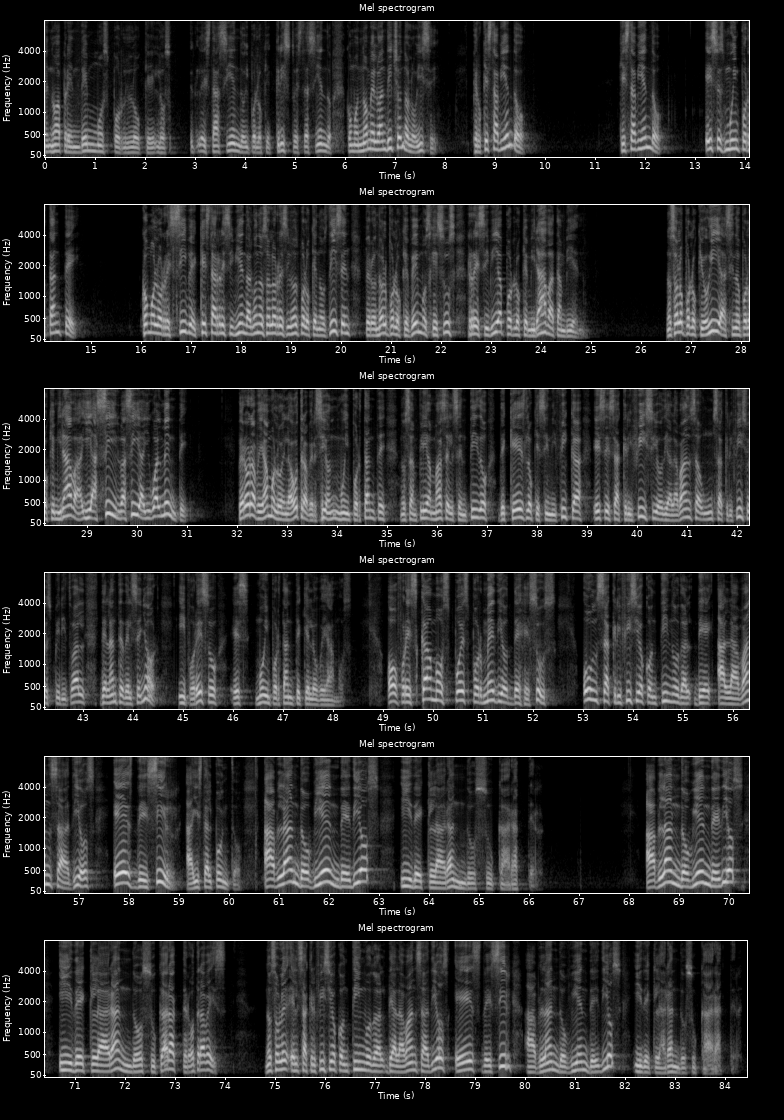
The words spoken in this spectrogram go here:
No aprendemos por lo que los está haciendo y por lo que Cristo está haciendo. Como no me lo han dicho, no lo hice. Pero ¿qué está viendo? ¿Qué está viendo? Eso es muy importante. ¿Cómo lo recibe? ¿Qué está recibiendo? Algunos solo recibimos por lo que nos dicen, pero no por lo que vemos. Jesús recibía por lo que miraba también. No solo por lo que oía, sino por lo que miraba. Y así lo hacía igualmente. Pero ahora veámoslo en la otra versión, muy importante, nos amplía más el sentido de qué es lo que significa ese sacrificio de alabanza, un sacrificio espiritual delante del Señor. Y por eso es muy importante que lo veamos. Ofrezcamos pues por medio de Jesús un sacrificio continuo de alabanza a Dios, es decir, ahí está el punto, hablando bien de Dios y declarando su carácter. Hablando bien de Dios y declarando su carácter. Otra vez, no solo el sacrificio continuo de alabanza a Dios, es decir, hablando bien de Dios y declarando su carácter.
